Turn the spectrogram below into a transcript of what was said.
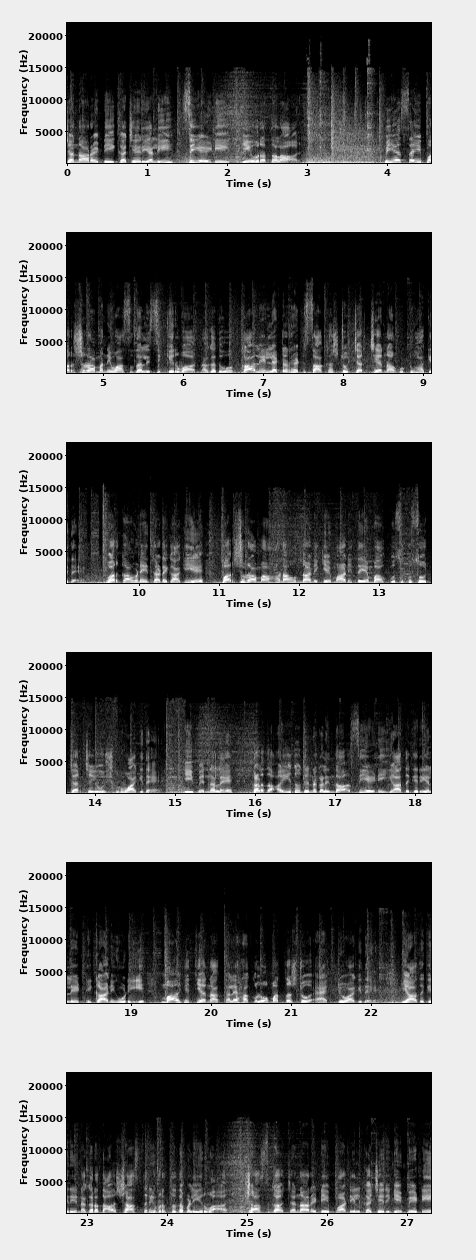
ಚೆನ್ನಾರೆಡ್ಡಿ ಕಚೇರಿಯಲ್ಲಿ ಸಿಐಡಿ ತೀವ್ರ ತಲಾಶ್ ಪಿಎಸ್ಐ ಪರಶುರಾಮ ನಿವಾಸದಲ್ಲಿ ಸಿಕ್ಕಿರುವ ನಗದು ಖಾಲಿ ಲೆಟರ್ ಹೆಡ್ ಸಾಕಷ್ಟು ಚರ್ಚೆಯನ್ನ ಹುಟ್ಟುಹಾಕಿದೆ. ವರ್ಗಾವಣೆ ತಡೆಗಾಗಿಯೇ ಪರಶುರಾಮ ಹಣ ಹೊಂದಾಣಿಕೆ ಮಾಡಿದ್ದೆ ಎಂಬ ಗುಸುಗುಸು ಚರ್ಚೆಯೂ ಶುರುವಾಗಿದೆ. ಈ ಬೆನ್ನಲ್ಲೇ ಕಳೆದ ಐದು ದಿನಗಳಿಂದ ಸಿಐಡಿ ಯಾದಗಿರಿಯಲ್ಲಿ ಠಿಕಾಣಿ ಹೂಡಿ ಮಾಹಿತಿಯನ್ನ ಕಲೆ ಹಾಕಲು ಮತ್ತಷ್ಟು ಆಕ್ಟಿವ್ ಆಗಿದೆ. ಯಾದಗಿರಿ ನಗರದ ಶಾಸ್ತ್ರಿ ವೃತ್ತದ ಬಳಿ ಇರುವ ಶಾಸಕ ಚನ್ನಾರೆಡ್ಡಿ ಪಾಟೀಲ್ ಕಚೇರಿಗೆ ಭೇಟಿ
